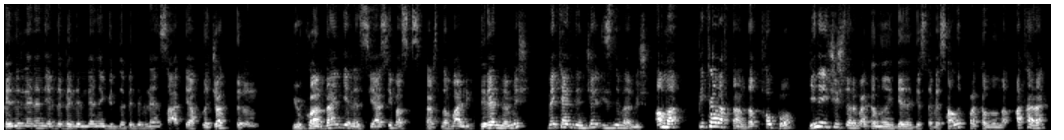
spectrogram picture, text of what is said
belirlenen yerde, belirlenen günde, belirlenen saatte yapılacaktırın. Yukarıdan gelen siyasi baskısı karşısında valilik direnmemiş ve kendince izni vermiş. Ama bir taraftan da topu yine İçişleri Bakanlığı'nın genelgesine ve Sağlık Bakanlığı'na atarak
